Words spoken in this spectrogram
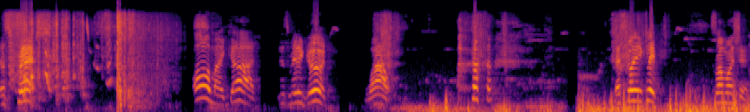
That's fresh. Oh my god, it's very good. Wow. Let's go in clip. Slow motion.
